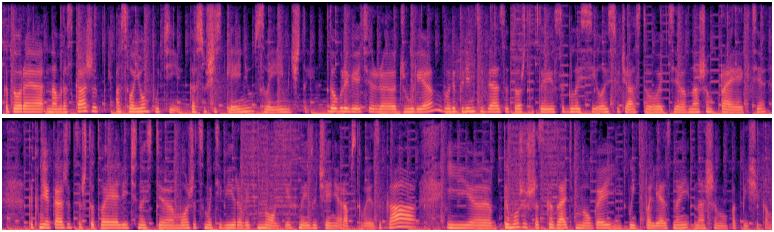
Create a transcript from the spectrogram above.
которая нам расскажет о своем пути к осуществлению своей мечты. Добрый вечер, э, Джулия. Благодарим тебя за то, что ты согласилась участвовать э, в нашем проекте. Как мне кажется, что твоя личность э, может смотивировать многих на изучение арабского языка, и ты можешь рассказать многое и быть полезной нашим подписчикам.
